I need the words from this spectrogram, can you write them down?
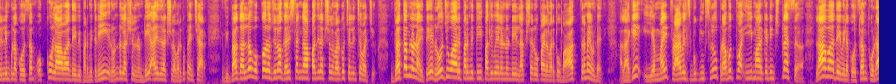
చెల్లింపుల కోసం ఒక్కో లావాదేవీ పరిమితిని రెండు లక్షల నుండి ఐదు లక్షల వరకు పెంచారు. ఈ విభాగాల్లో ఒక్కో రోజులో గరిష్టంగా పది లక్షల వరకు చెల్లించవచ్చు. గతంలోనైతే రోజువారీ పరిమితి పదివేల నుండి లక్ష రూపాయల వరకు మాత్రమే ఉండేది. అలాగే ఈఎంఐ ట్రావెల్స్ బుకింగ్స్లు ప్రభుత్వ ఈ మార్కెటింగ్స్ ప్లస్ లావాదేవీల కోసం కూడా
